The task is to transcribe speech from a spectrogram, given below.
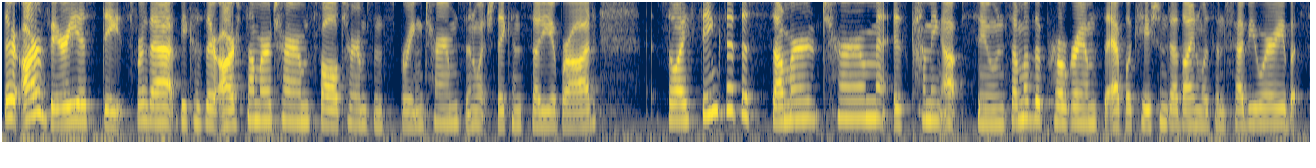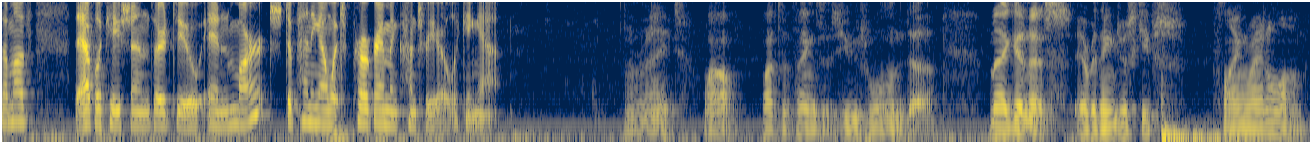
There are various dates for that because there are summer terms, fall terms, and spring terms in which they can study abroad. So I think that the summer term is coming up soon. Some of the programs, the application deadline was in February, but some of the applications are due in March, depending on which program and country you're looking at. All right. Wow. Lots of things as usual, and uh, my goodness, everything just keeps flying right along.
